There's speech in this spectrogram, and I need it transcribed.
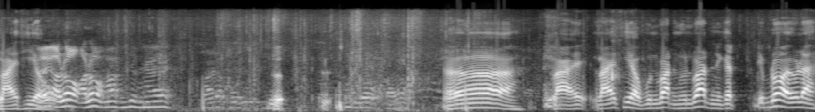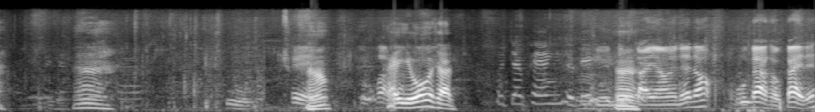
หลายเที่ยว เฮ้ยเอาโล่เอาโล่ฮะพี่ให้เออหลายหลายเที่ยวบุญวัดบุญวัดนี่ก็เรียบร้อยแล้วล่ะอ่า เฮ้ยเอาให้อยู่ฉันรู้จักแพงที่สุดดิเออไก่เอาไว้เนาะบ่กล้าเข้าใกล้เด้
